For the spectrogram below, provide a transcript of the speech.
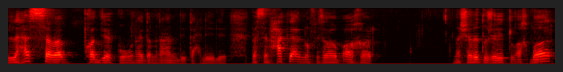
لهالسبب قد يكون هذا من عندي تحليلي بس انحكى إنه في سبب آخر. نشرته جريدة الأخبار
